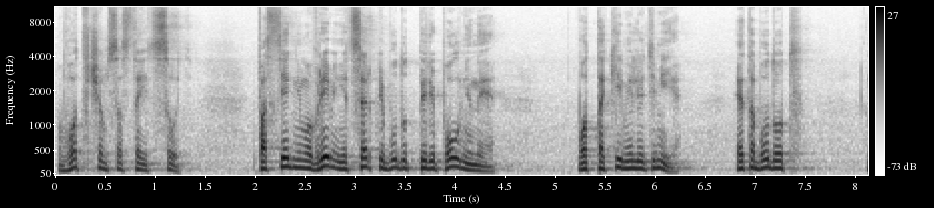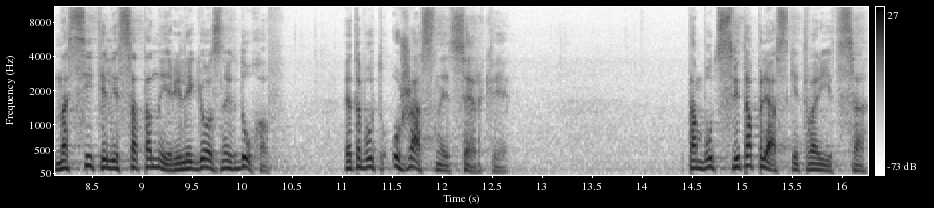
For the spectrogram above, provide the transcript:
Вот в чем состоит суть. К последнему времени церкви будут переполнены вот такими людьми. Это будут носители сатаны, религиозных духов. Это будут ужасные церкви. Там будут светопляски твориться,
